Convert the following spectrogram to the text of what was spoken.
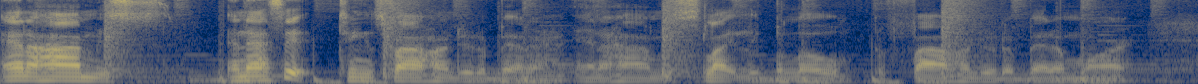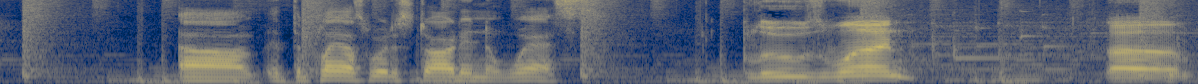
Anaheim is, and that's it. Teams 500 or better. Anaheim is slightly below the 500 or better mark. Uh, if the playoffs were to start in the West, Blues won. Um,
